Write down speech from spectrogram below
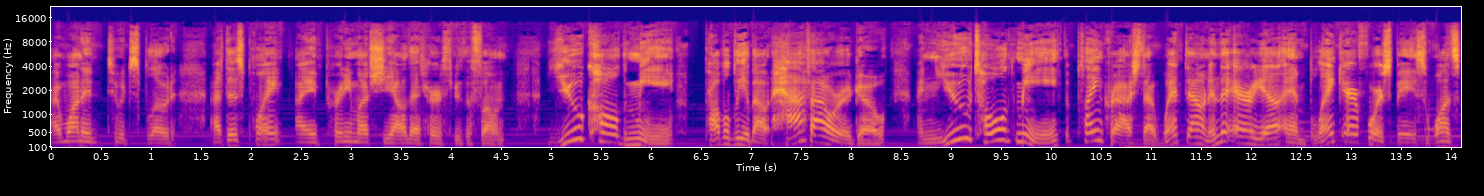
I wanted to explode. At this point, I pretty much yelled at her through the phone. You called me probably about half hour ago, and you told me the plane crash that went down in the area and blank Air Force Base wants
